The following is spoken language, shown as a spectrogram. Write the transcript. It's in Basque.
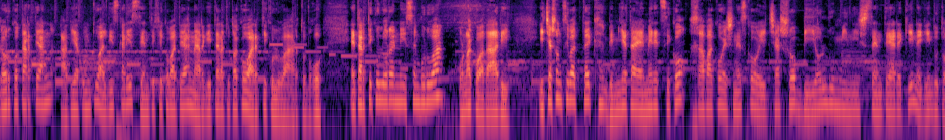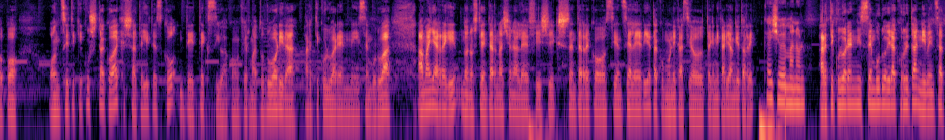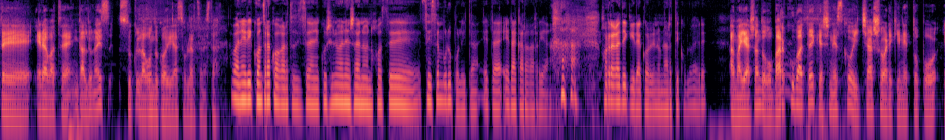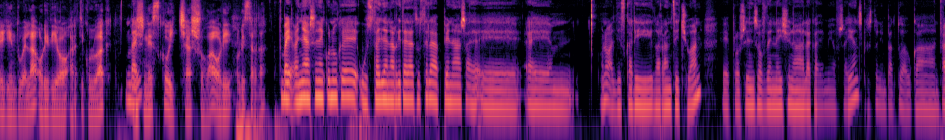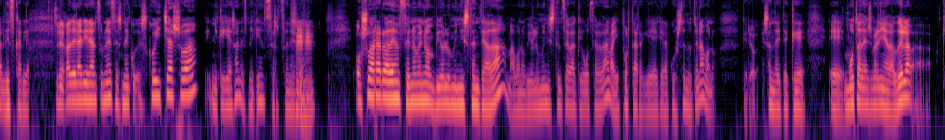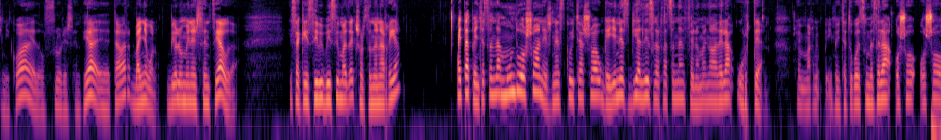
Gaurko tartean, abiapuntu aldizkari zientifiko batean argitaratutako artikulua hartu dugu. Eta artikulu horren izenburua onakoa da adi. Itxasontzi batek 2000 emeretziko jabako esnezko itxaso bioluminiszentearekin egin du topo. Ontzitik ikustitakoak satelitezko detekzioa konfirmatu du hori da artikuluaren izenburua. Amaia Arregi, Donostia International Physics Centerreko zientzialeri eta komunikazio teknikari ongetorri. Kaixo, Emanol. Artikuluaren izenburua irakurrita ni behintzat eh, erabat galdu naiz, zuk lagunduko dira zulertzen ezta. Ba, niri kontrako agartu zitzen, ikusi nuen esan nuen joze zeizenburu polita eta erakargarria. Horregatik irakorri nuen artikulua ere. Amaia, esan dugu, barku batek esnezko itxasoarekin etopo egin duela, hori dio artikuluak, Bai. esnezko itxasoa, hori hori zer da? Bai, gaina esaneko nuke uztailan argitaratu zela apenas e, e, bueno, aldizkari garrantzitsuan, e, Proceedings of the National Academy of Science, kriston impactu daukan aldizkaria. Zure galderari erantzunez, esneko, esko itxasoa, nik egia esan, ez nekien zertzen ere. Mhm. Oso arraroa den fenomeno bioluministentea da, ba, bueno, bioluministentzia bak zer da, bai, portarregiek erakusten dutena, bueno, gero, esan daiteke e, mota desberdina daudela, ba, kimikoa edo fluoreszentzia, eta bar, baina, bueno, biolumineszentzia hau da. Izaki zibi bizun batek sortzen duen argia, Eta pentsatzen da mundu osoan esnezko itsaso hau gehienez bi aldiz gertatzen den fenomenoa dela urtean. Osea, pentsatuko duzun bezala oso oso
